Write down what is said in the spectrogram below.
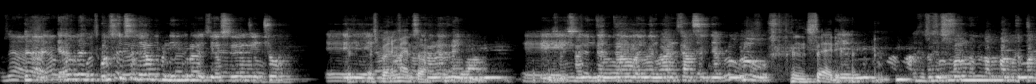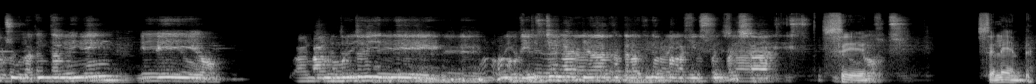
O sea, ya, después que salió la película ya se han hecho eh, experimentos. Eh, se han intentado elevar cáncer de globos. ¿En serio? Eh, esa es una parte más chula. También, eh, al momento de, de, bueno, de llegar ya cataratas del paraíso, paisajes. Sí, excelente.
